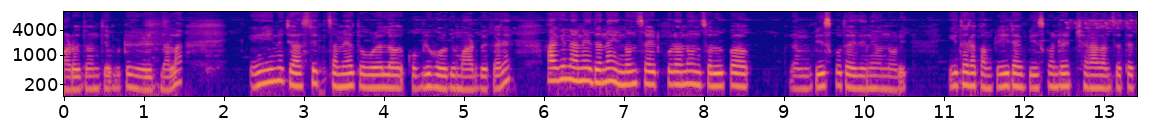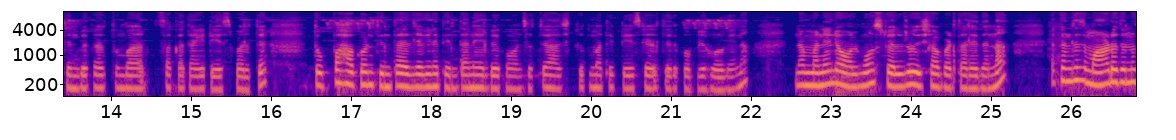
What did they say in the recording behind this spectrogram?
ಮಾಡೋದು ಅಂತ ಹೇಳ್ಬಿಟ್ಟು ಹೇಳಿದ್ನಲ್ಲ. ಏನು ಜಾಸ್ತಿ ಸಮಯ ತೊಗೊಳ್ಳಲ್ಲ ಕೊಬ್ಬರಿ ಹೋಳಿಗೆ ಮಾಡಬೇಕಾದ್ರೆ. ಹಾಗೆ ನಾನು ಇದನ್ನು ಇನ್ನೊಂದು ಸೈಡ್ ಕೂಡ ಒಂದು ಸ್ವಲ್ಪ ಬೇಯಿಸ್ಕೊತಾ ಇದ್ದೀನಿ ಒಂದು ನೋಡಿ. ಈ ಥರ ಕಂಪ್ಲೀಟಾಗಿ ಬೇಯಿಸ್ಕೊಂಡ್ರೆ ಚೆನ್ನಾಗಿ ಅನಿಸುತ್ತೆ ತಿನ್ಬೇಕಾದ್ರೆ ತುಂಬ ಸಖತ್ತಾಗಿ ಟೇಸ್ಟ್ ಬರುತ್ತೆ. ತುಪ್ಪ ಹಾಕ್ಕೊಂಡು ತಿಂತಾ ಇದ್ರಾಗಿನೇ ತಿಂತಾನೇ ಇರಬೇಕು ಅನಿಸುತ್ತೆ. ಅಷ್ಟು ಮತ್ತು ಟೇಸ್ಟ್ ಇರುತ್ತೆ ಇದು ಕೊಬ್ಬರಿ ಹೋಳಿಗೆನ. ನಮ್ಮ ಮನೇಲಿ ಆಲ್ಮೋಸ್ಟ್ ಎಲ್ಲರೂ ಇಷ್ಟಪಡ್ತಾರೆ ಇದನ್ನು. ಯಾಕಂದರೆ ಮಾಡೋದನ್ನು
